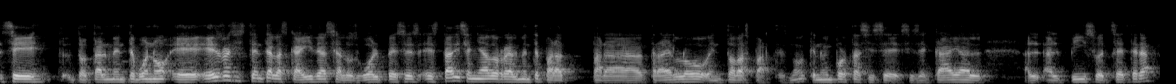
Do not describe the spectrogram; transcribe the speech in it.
Sí, totalmente. Bueno, eh, es resistente a las caídas y a los golpes. está diseñado realmente para, para traerlo en todas partes, ¿no? Que no importa si se, si se cae al, al, piso, etcétera.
